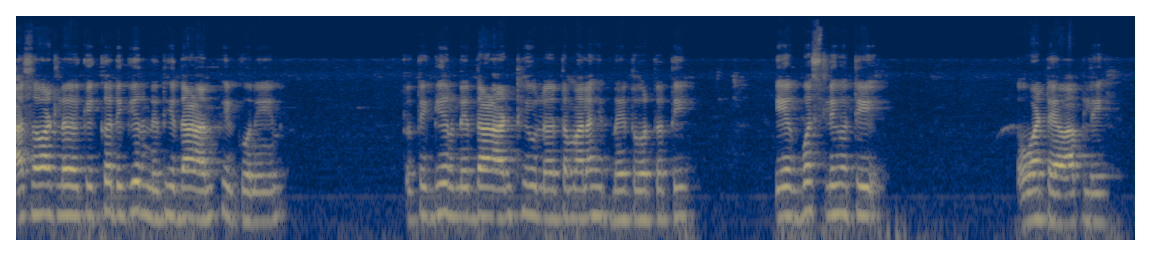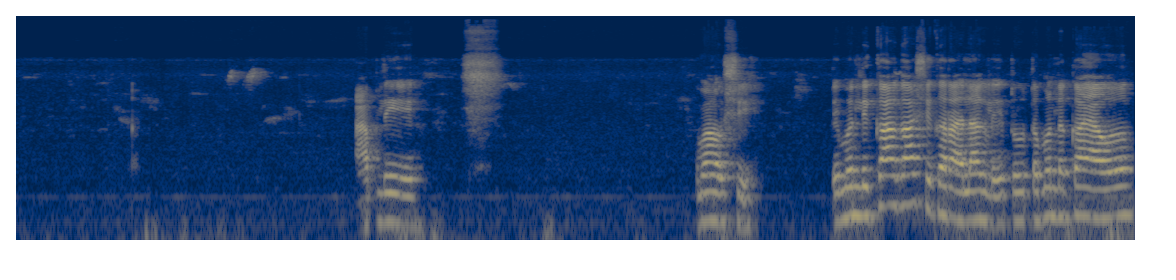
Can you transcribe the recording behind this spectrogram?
असं वाटलं की कधी गिरणीत ही डाळान फेकून येईन. तर ती गिरणीत दळण ठेवलं तर मला हित नाही तोवर तर ती एक बसली होती वाट्यावर आपली. आपली मावशी. ते म्हणली का ग अशी करायला लागले तू? तर म्हणलं काय आवं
